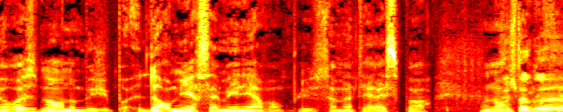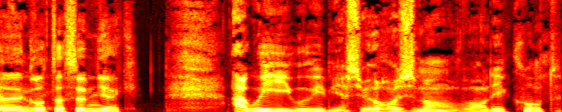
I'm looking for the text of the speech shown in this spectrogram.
Heureusement, non mais j'ai pas... dormir, ça m'énerve en plus, ça m'intéresse pas. Non, non, Vous je êtes un, préfère- grand- un grand insomniaque. Ah oui, oui, oui, bien sûr. Heureusement, vous vous rendez compte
